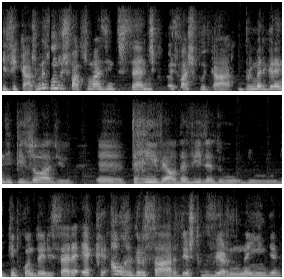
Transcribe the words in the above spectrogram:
eficaz. Mas um dos factos mais interessantes, que depois vai explicar o primeiro grande episódio eh, terrível da vida do, do, do Quinto Conde da Ericeira, é que ao regressar deste governo na Índia,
